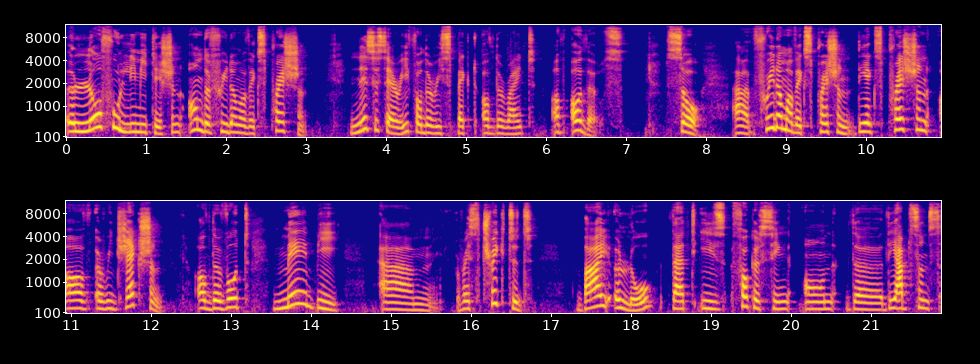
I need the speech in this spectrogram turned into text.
a lawful limitation on the freedom of expression necessary for the respect of the right of others. So, uh, freedom of expression, the expression of a rejection of the vote may be um, restricted by a law that is focusing on the, the absence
